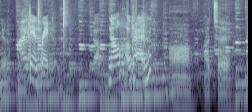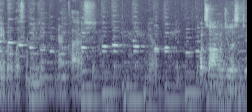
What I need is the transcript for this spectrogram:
Yeah. Dance break. No. Okay. Uh, I'd say be able to listen to music during class. Yeah. What song would you listen to?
